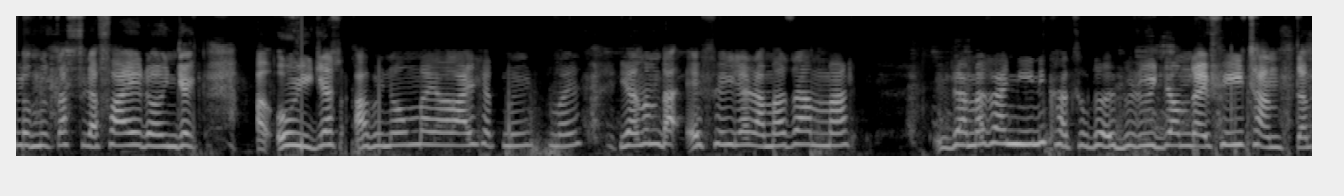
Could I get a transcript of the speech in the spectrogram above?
videomuzda Free oynayacak, oynayacağız. Abone olmayı, like atmayı unutmayın. Yanımda Efe ile Ramazan var. Ramazan yeni katıldı. Öbür videomda Efe'yi tanıttım.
